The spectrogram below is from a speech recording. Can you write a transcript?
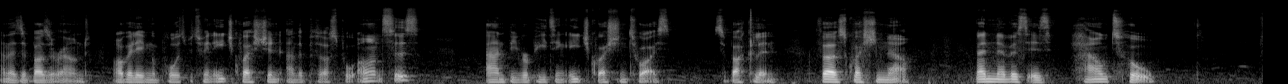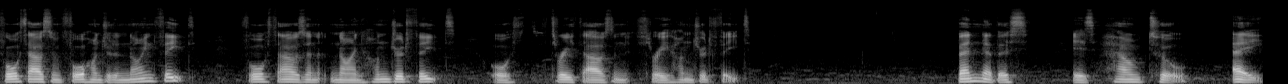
and there's a buzz around. I'll be leaving a pause between each question and the possible answers, and be repeating each question twice. So buckle in. First question now. Ben Nevis is how tall? 4,409 feet, 4,900 feet, or 3,300 feet? Ben Nevis is how tall? A.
